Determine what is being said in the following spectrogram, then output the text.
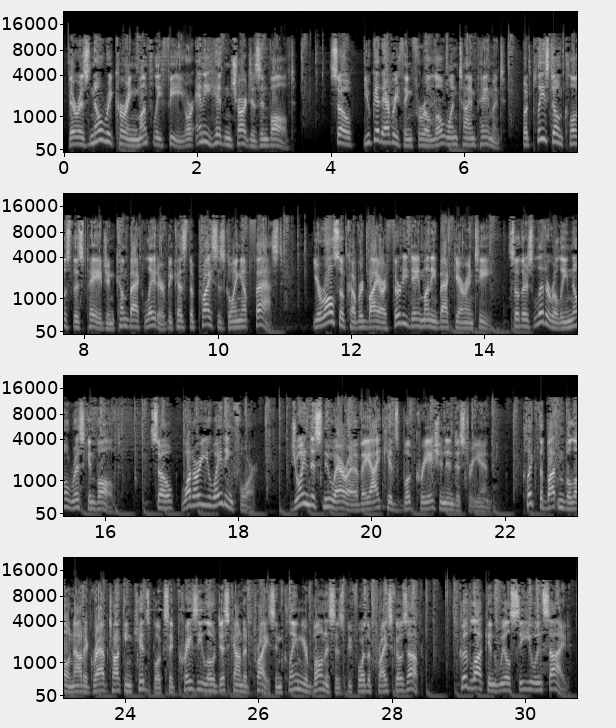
there is no recurring monthly fee or any hidden charges involved. So, you get everything for a low one-time payment. But please don't close this page and come back later because the price is going up fast. You're also covered by our 30-day money-back guarantee, so there's literally no risk involved. So, what are you waiting for? Join this new era of AI Kids book creation industry and click the button below now to grab Talking Kids books at crazy low discounted price and claim your bonuses before the price goes up. Good luck and we'll see you inside.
